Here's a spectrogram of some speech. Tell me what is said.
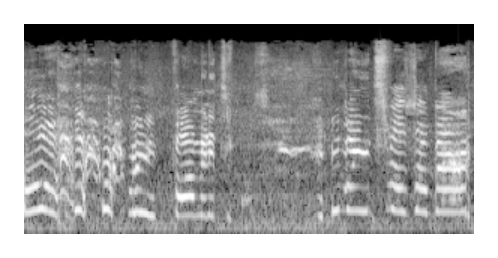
Oh, my vomit. It smells. Might it smells so bad.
